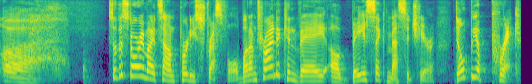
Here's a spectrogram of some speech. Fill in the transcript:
Ugh. So the story might sound pretty stressful, but I'm trying to convey a basic message here. Don't be a prick.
